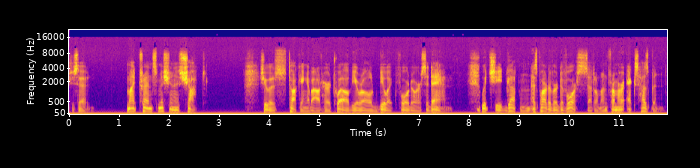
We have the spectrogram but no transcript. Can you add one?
she said. My transmission is shot. She was talking about her twelve-year-old Buick four-door sedan, which she'd gotten as part of her divorce settlement from her ex-husband.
